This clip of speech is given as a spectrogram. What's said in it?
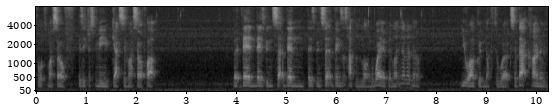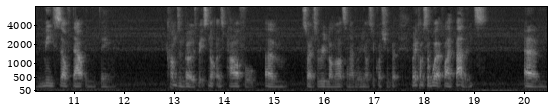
thought to myself is it just me gassing myself up but then there's been then there's been certain things that's happened along the way. I've been like, no, no, no, you are good enough to work. So that kind of me self doubting thing comes and goes, but it's not as powerful. Um, sorry, it's a really long answer, and I haven't really answered your question. But when it comes to work life balance, um,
